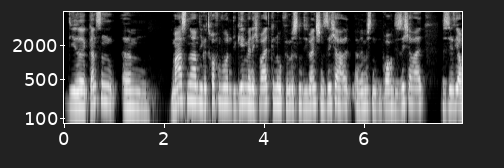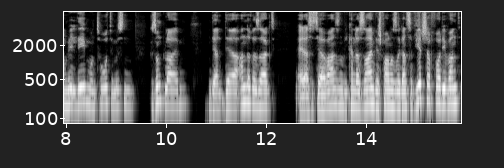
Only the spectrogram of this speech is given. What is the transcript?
diese ganzen ähm, Maßnahmen, die getroffen wurden, die gehen wir nicht weit genug. Wir müssen die Menschen Sicherheit, äh, wir müssen, brauchen die Sicherheit. Das ist ja auch Leben und Tod. Wir müssen gesund bleiben. Und der, der andere sagt, ey, das ist ja Wahnsinn. Wie kann das sein? Wir fahren unsere ganze Wirtschaft vor die Wand.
